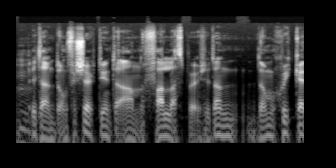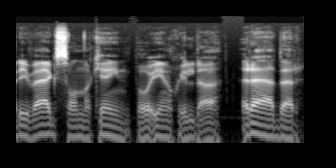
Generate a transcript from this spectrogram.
Mm. Utan de försökte inte anfalla Spurs utan de skickade iväg Son och Kane på enskilda räder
